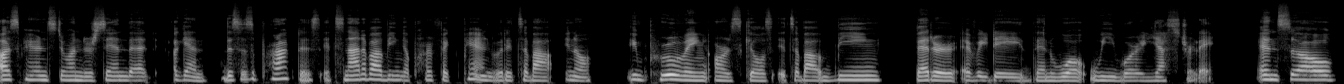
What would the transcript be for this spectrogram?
us parents to understand that, again, this is a practice. It's not about being a perfect parent, but it's about, you know, improving our skills. It's about being better every day than what we were yesterday. And so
